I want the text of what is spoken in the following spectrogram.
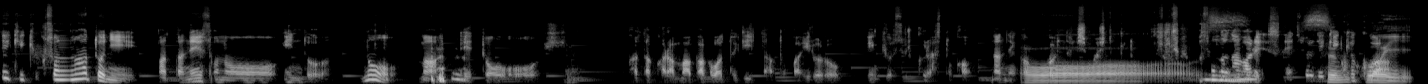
で、結局その後にまたね、そのインドの、まあう、んえっと、方から、まあ、バガバットギーターとかいろいろ勉強するクラスとかを何年かお通ったりしました。ーそんな流れですね。それです結局は、うん、ごい。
